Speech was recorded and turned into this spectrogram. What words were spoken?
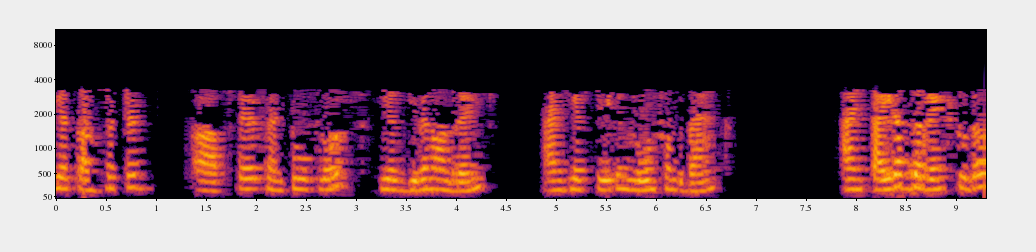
he has constructed upstairs and two floors. He has given on rent, and he has taken loan from the bank and tied up the rent to the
